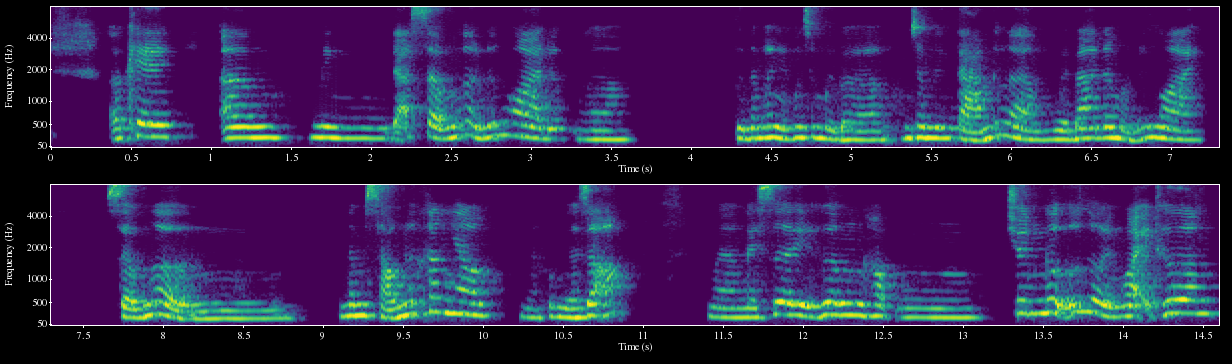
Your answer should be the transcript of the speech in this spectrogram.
ok um, mình đã sống ở nước ngoài được uh, từ năm 2013 tức là 13 năm ở nước ngoài sống ở năm sáu nước khác nhau mà không nhớ rõ. Mà ngày xưa thì hương học chuyên ngữ rồi ngoại thương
